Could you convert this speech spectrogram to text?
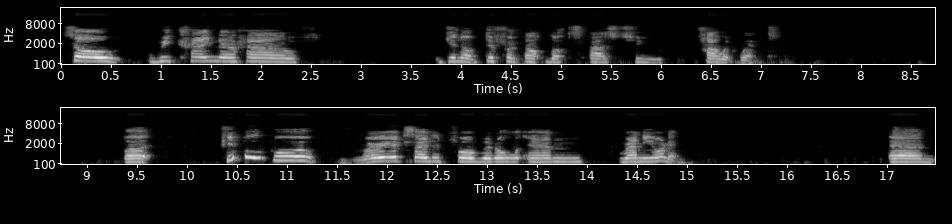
So we kind of have, you know, different outlooks as to how it went. But people were very excited for Riddle and Randy Orton. And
